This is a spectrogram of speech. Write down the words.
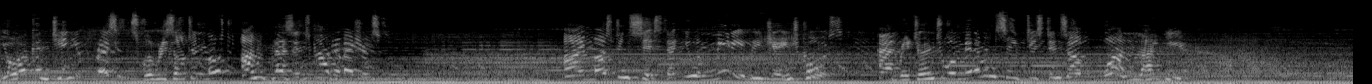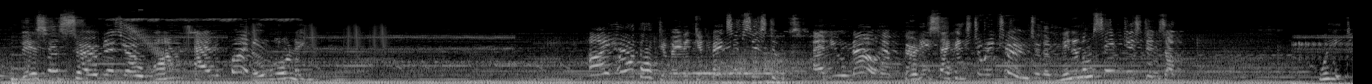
Your continued presence will result in most unpleasant countermeasures. Must insist that you immediately change course and return to a minimum safe distance of one light year. This has served as your one and final warning. I have activated defensive systems, and you now have 30 seconds to return to the minimum safe distance of. Wait.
